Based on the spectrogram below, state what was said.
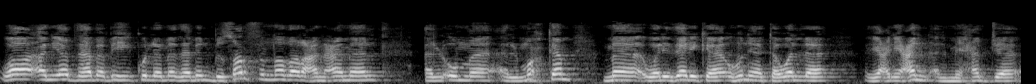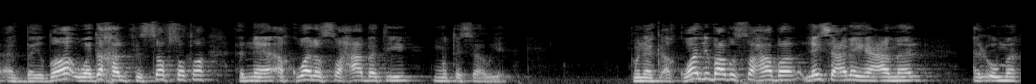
وأن يذهب به كل مذهب بصرف النظر عن عمل الأمة المحكم. ما ولذلك هنا تولى يعني عن المحجة البيضاء ودخل في السفسطة أن أقوال الصحابة متساوية. هناك أقوال لبعض الصحابة ليس عليها عمل الأمة.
